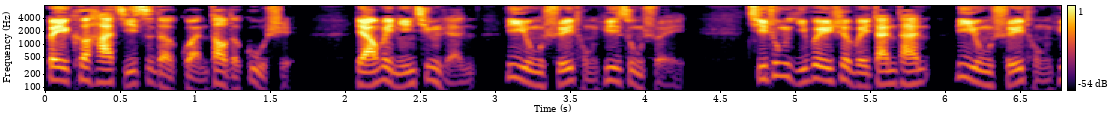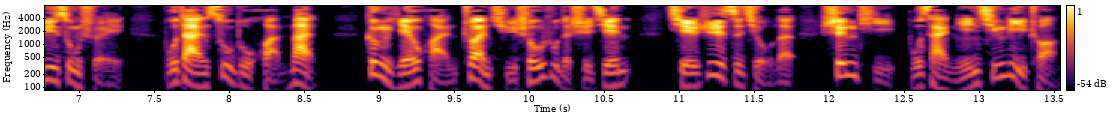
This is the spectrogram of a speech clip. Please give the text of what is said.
贝克哈吉斯的管道的故事：两位年轻人利用水桶运送水。其中一位认为，单单利用水桶运送水，不但速度缓慢，更延缓赚取收入的时间，且日子久了，身体不再年轻力壮，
